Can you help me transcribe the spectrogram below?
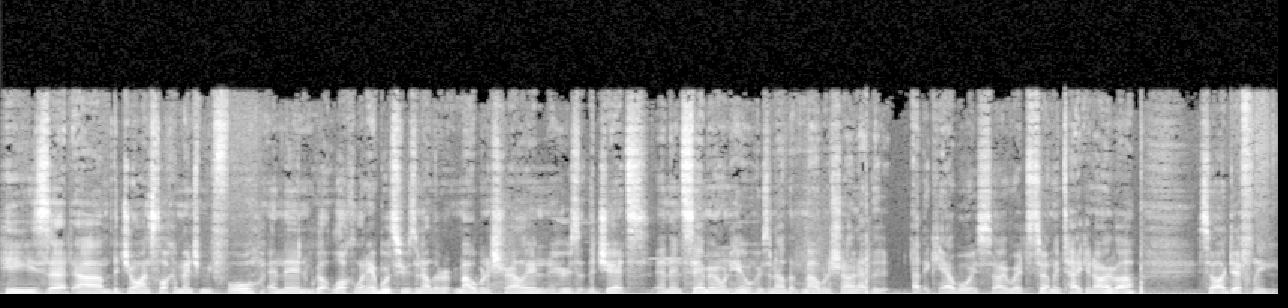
He's at um, the Giants, like I mentioned before, and then we've got Lachlan Edwards, who's another Melbourne Australian, who's at the Jets, and then Sam Irwin-Hill, who's another Melbourne Australian at the at the Cowboys. So we're certainly taking over. So I definitely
